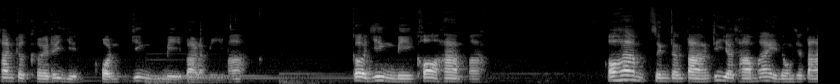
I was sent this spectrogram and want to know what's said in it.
ท่านก็เคยได้ยินคนยิ่งมีบารมีมาก ก็ยิ่งมีข้อห้ามมาก ข้อห้ามสิ่งต่างๆ ที่จะทำให้ดวงชะตา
